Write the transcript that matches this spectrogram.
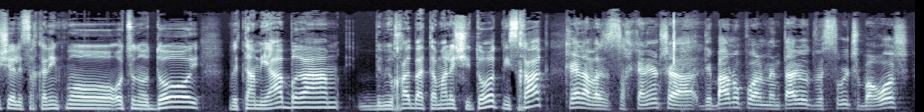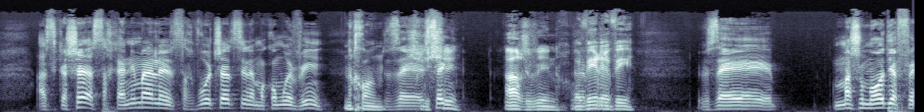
של שחקנים כמו אוצון אודוי ותמי אברהם, במיוחד בהתאמה לשיטות, משחק. כן, אבל זה שחקנים שדיברנו פה על מנטליות וסוויץ' בראש, אז קשה, השחקנים האלה סחבו את צ'לסי למקום רביעי. נכון, זה שלישי. אה, רביעי, נכון. רביעי רביעי. וזה משהו מאוד יפה,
